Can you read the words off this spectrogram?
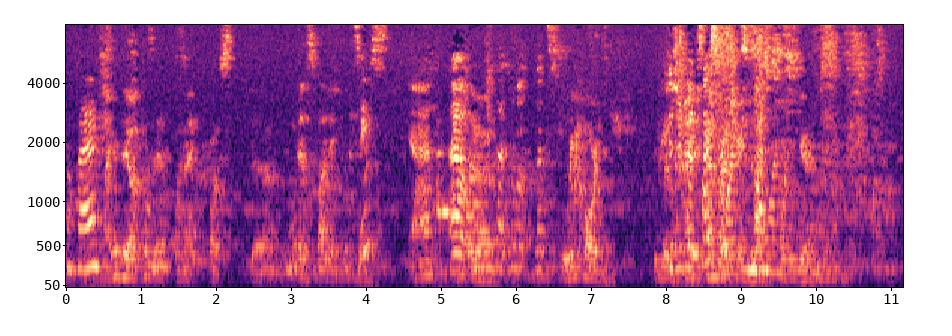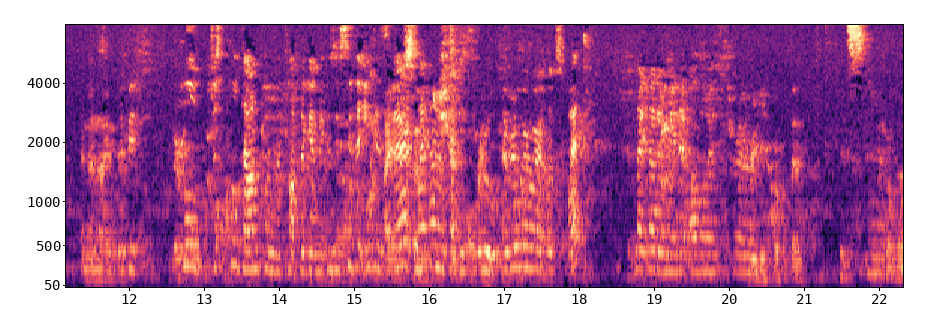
Okay. I had the opposite when I crossed the Death Valley. See? Yeah. Uh, Uh, that little, that's record. It Did you do it twice or temperature once? in the last once. 40 years. And then I did maybe very pull, just pull down from the top again because you see the ink is there. It might not have gotten through. Everywhere where it looks wet, it might not have made it all the way through. really hope that it's from the.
